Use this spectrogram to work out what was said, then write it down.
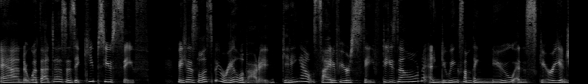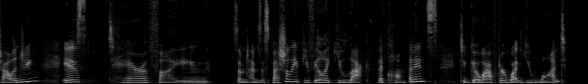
And what that does is it keeps you safe. Because let's be real about it, getting outside of your safety zone and doing something new and scary and challenging is terrifying. Sometimes, especially if you feel like you lack the confidence to go after what you want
